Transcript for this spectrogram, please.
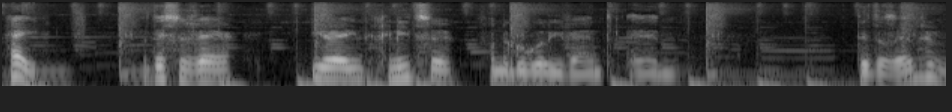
hey, het is zover. Iedereen geniet ze van de Google event. En dit was Andrew.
